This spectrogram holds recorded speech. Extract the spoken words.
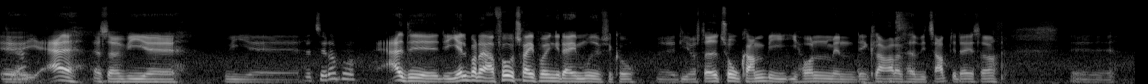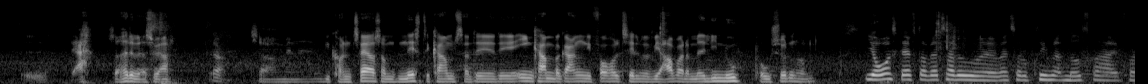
Øh, ja, altså vi, øh, vi, øh, Lidt tættere på. Ja, det, det hjælper der at få tre point i dag imod FCK. Øh, de har jo stadig to kampe i, i hånden, men det er klart, at havde vi tabt i dag, så, øh, øh, ja, så havde det været svært. Ja. Så, men øh, vi koncentrerer os om den næste kamp, så det, det er en kamp ad gangen i forhold til, hvad vi arbejder med lige nu på U17-holdet. I overskrifter, hvad tager du, øh, hvad tager du primært med fra, fra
